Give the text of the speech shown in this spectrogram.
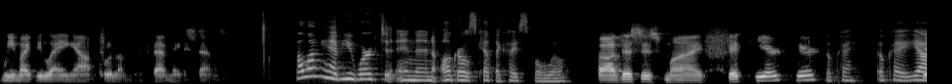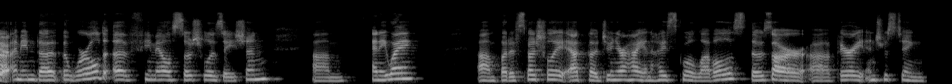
we might be laying out for them, if that makes sense. How long have you worked in an all girls Catholic high school, Will? Uh, this is my fifth year here. Okay. Okay. Yeah. yeah. I mean, the, the world of female socialization, um, anyway, um, but especially at the junior high and high school levels, those are uh, very interesting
